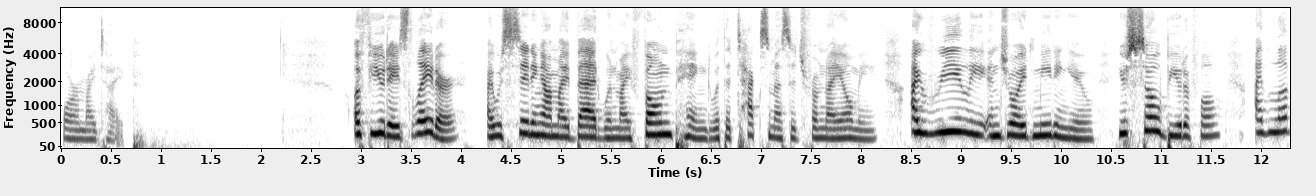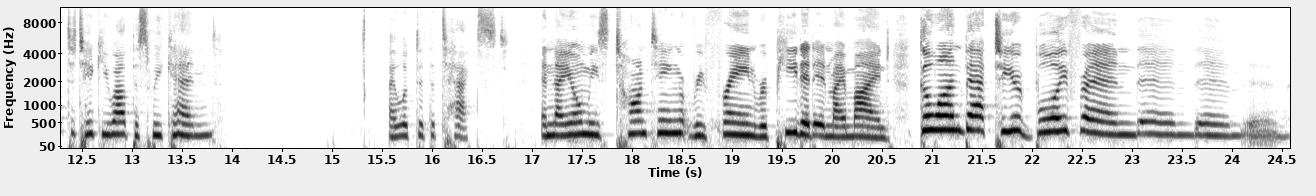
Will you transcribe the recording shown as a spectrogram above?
or my type. A few days later, I was sitting on my bed when my phone pinged with a text message from Naomi. I really enjoyed meeting you. You're so beautiful. I'd love to take you out this weekend. I looked at the text, and Naomi's taunting refrain repeated in my mind Go on back to your boyfriend. And, and, and.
